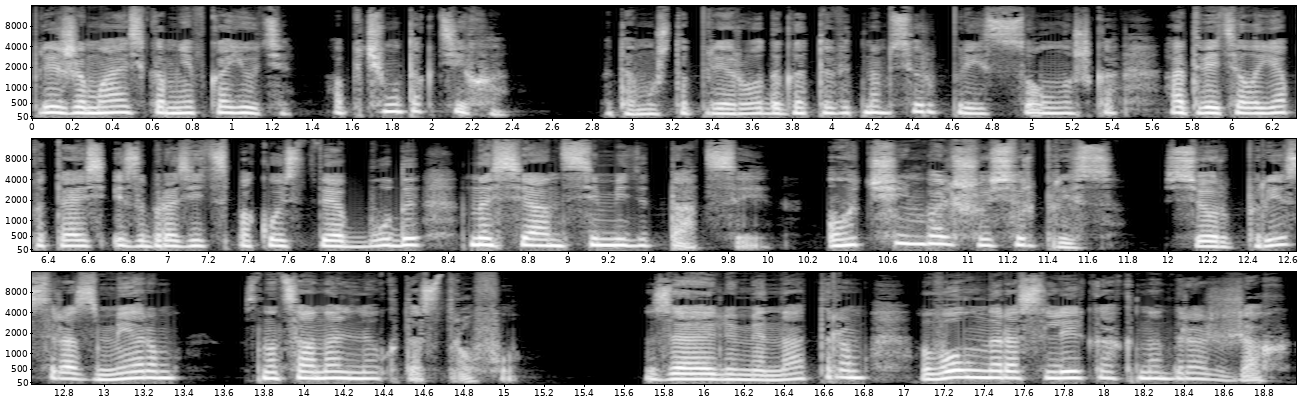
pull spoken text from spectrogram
прижимаясь ко мне в каюте, — «а почему так тихо?» «Потому что природа готовит нам сюрприз, солнышко», — ответила я, пытаясь изобразить спокойствие Будды на сеансе медитации. «Очень большой сюрприз. Сюрприз размером с национальную катастрофу. За иллюминатором волны росли, как на дрожжах,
